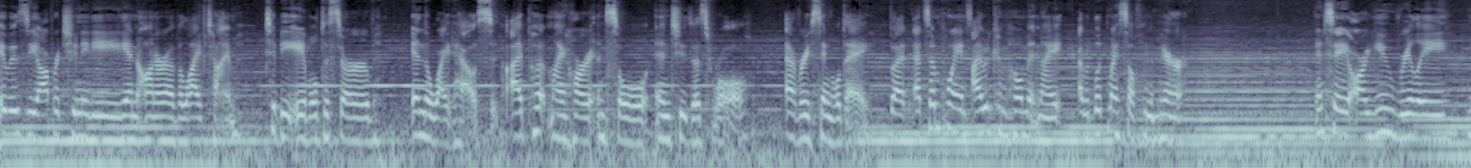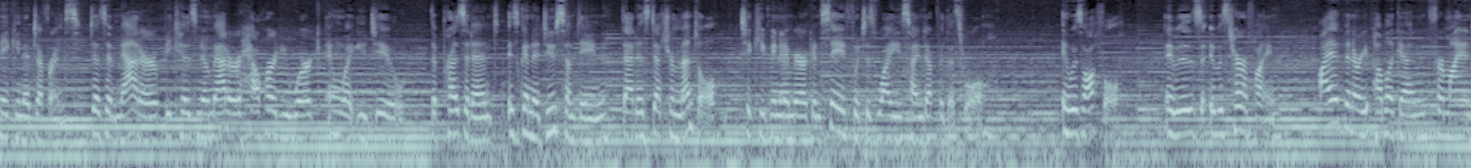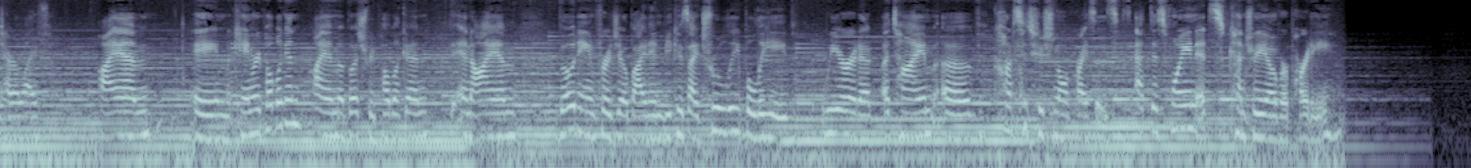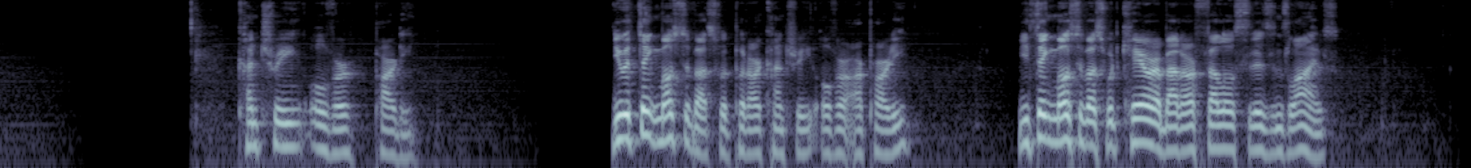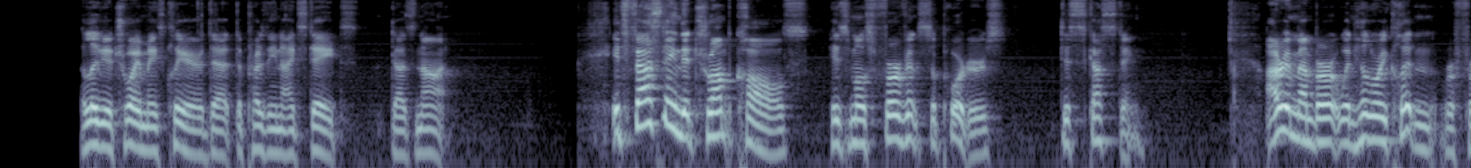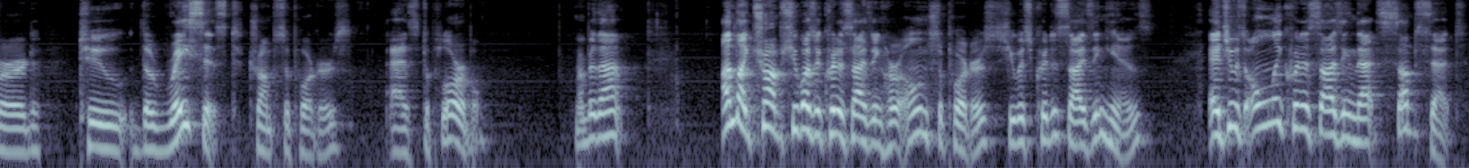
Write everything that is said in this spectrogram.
It was the opportunity and honor of a lifetime to be able to serve in the White House. I put my heart and soul into this role every single day. But at some points, I would come home at night, I would look myself in the mirror and say, Are you really making a difference? Does it matter? Because no matter how hard you work and what you do, the president is going to do something that is detrimental to keeping Americans safe, which is why you signed up for this role. It was awful. It was, it was terrifying. I have been a Republican for my entire life. I am a McCain Republican, I am a Bush Republican, and I am voting for Joe Biden because I truly believe we are at a, a time of constitutional crisis. At this point, it's country over party. Country over party. You would think most of us would put our country over our party. You'd think most of us would care about our fellow citizens' lives. Olivia Troy makes clear that the President of the United States does not. It's fascinating that Trump calls his most fervent supporters disgusting. I remember when Hillary Clinton referred to the racist Trump supporters as deplorable. Remember that? Unlike Trump, she wasn't criticizing her own supporters, she was criticizing his, and she was only criticizing that subset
